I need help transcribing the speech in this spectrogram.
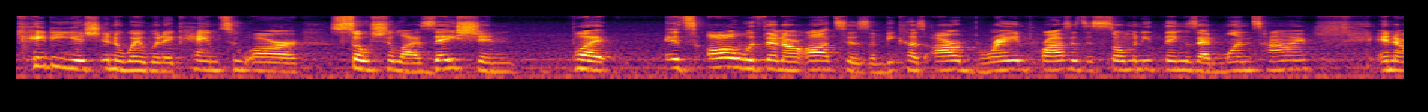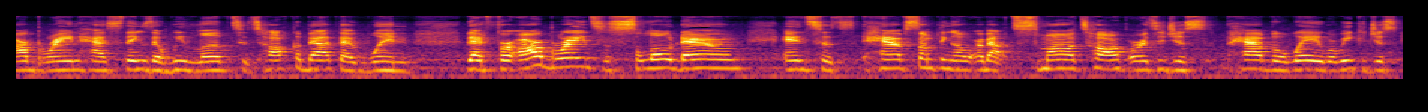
kiddyish in a way when it came to our socialization, but it's all within our autism because our brain processes so many things at one time and our brain has things that we love to talk about that when that for our brain to slow down and to have something about small talk or to just have a way where we could just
